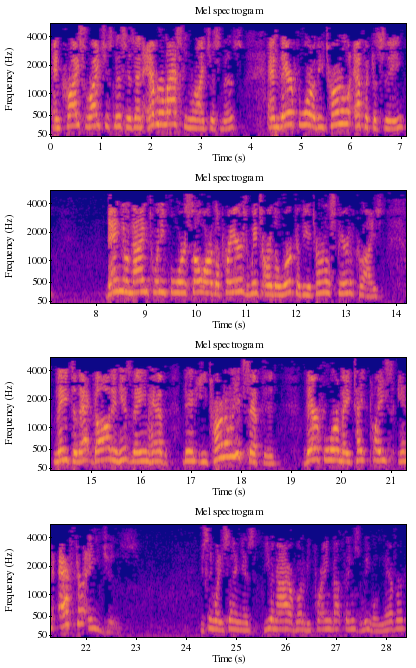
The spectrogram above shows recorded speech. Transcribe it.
and Christ's righteousness is an everlasting righteousness, and therefore of eternal efficacy, Daniel 9:24 so are the prayers which are the work of the eternal spirit of Christ made to that God in his name have been eternally accepted therefore may take place in after ages. You see what he's saying is you and I are going to be praying about things we will never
